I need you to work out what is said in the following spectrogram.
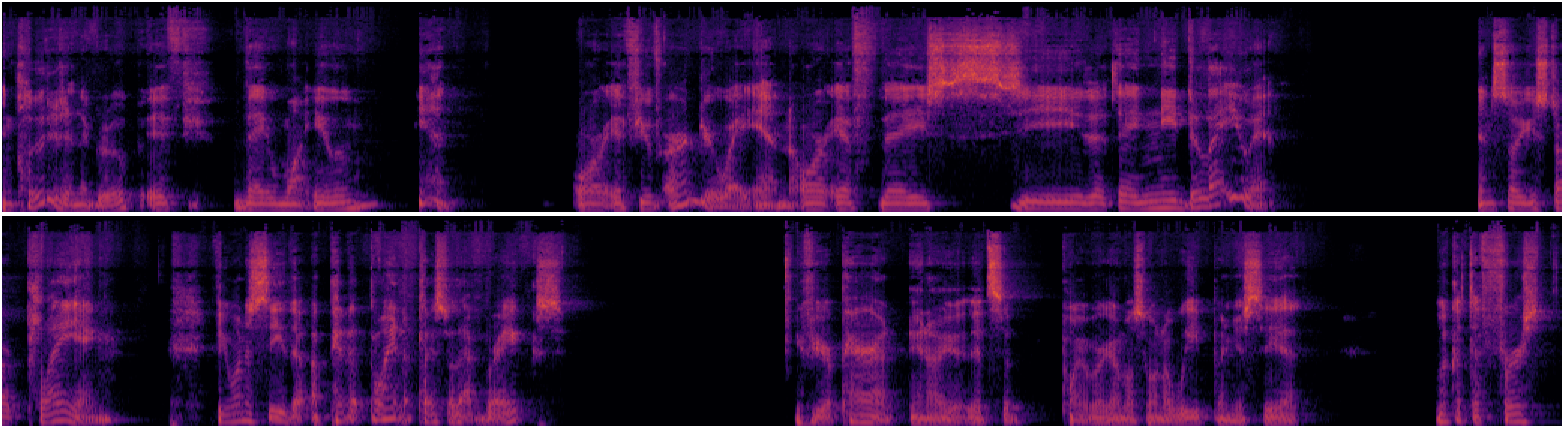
included in the group if they want you in, or if you've earned your way in, or if they see that they need to let you in. And so you start playing. If you want to see the, a pivot point, a place where that breaks, if you're a parent, you know, it's a point where you almost want to weep when you see it look at the first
